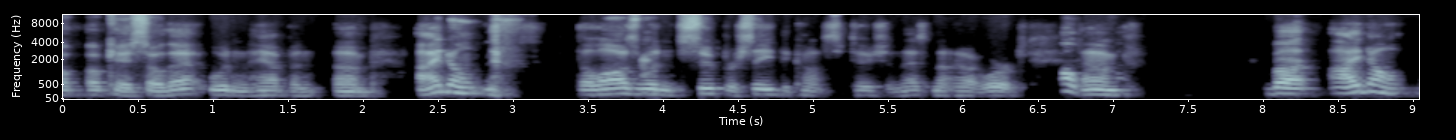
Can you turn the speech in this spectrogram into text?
oh, okay, so that wouldn't happen. Um, I don't. The laws wouldn't supersede the Constitution. That's not how it works. Oh. Um, but I don't.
